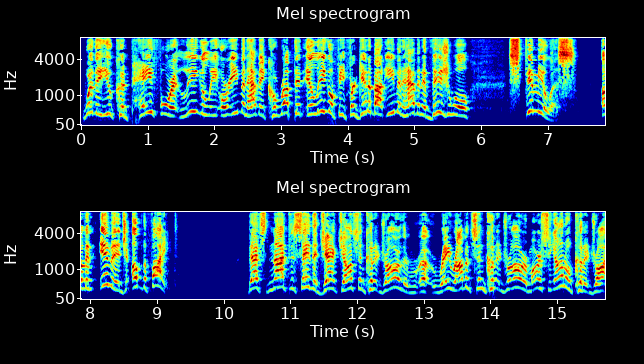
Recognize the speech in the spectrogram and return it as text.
whether you could pay for it legally or even have a corrupted illegal feed. Forget about even having a visual stimulus of an image of the fight. That's not to say that Jack Johnson couldn't draw or that uh, Ray Robinson couldn't draw or Marciano couldn't draw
